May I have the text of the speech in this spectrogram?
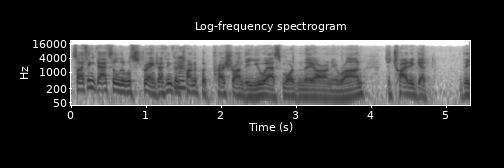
So I think that's a little strange. I think they're mm -hmm. trying to put pressure on the U.S. more than they are on Iran to try to get the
